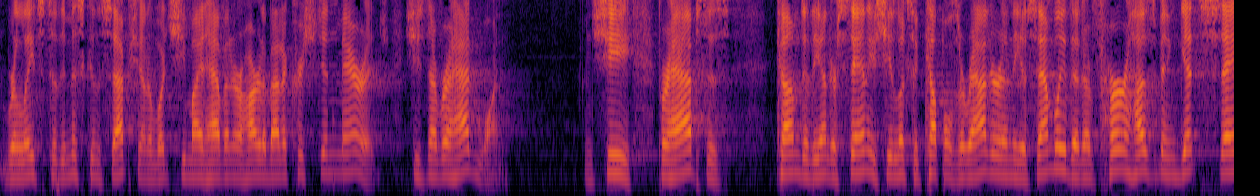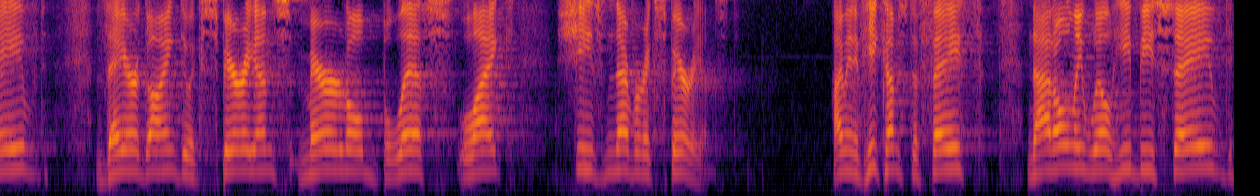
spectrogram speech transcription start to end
relates to the misconception of what she might have in her heart about a Christian marriage. She's never had one. And she perhaps has come to the understanding, she looks at couples around her in the assembly, that if her husband gets saved, they are going to experience marital bliss like she's never experienced. I mean, if he comes to faith, not only will he be saved,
